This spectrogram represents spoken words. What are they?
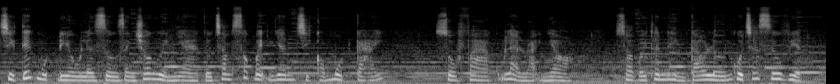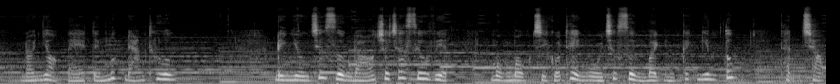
Chỉ tiếc một điều là giường dành cho người nhà tới chăm sóc bệnh nhân chỉ có một cái. Sofa cũng là loại nhỏ So với thân hình cao lớn của chắc siêu Việt Nó nhỏ bé tới mức đáng thương. Để nhường chiếc giường đó cho chắc siêu Việt Mộc Mộc chỉ có thể ngồi trước giường bệnh một cách nghiêm túc, thận trọng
